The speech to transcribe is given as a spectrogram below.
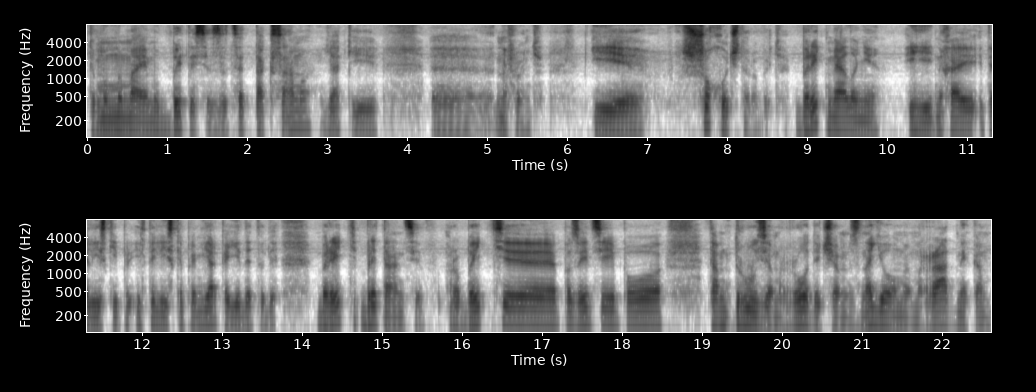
Тому ми маємо битися за це так само, як і е, на фронті. І що хочете робити? Беріть Мелоні, і нехай італійський, італійська прем'єрка їде туди. Беріть британців, робіть е, позиції по там, друзям, родичам, знайомим, радникам.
